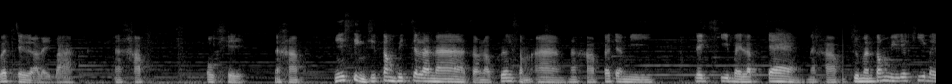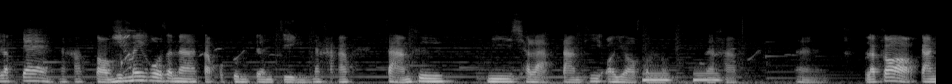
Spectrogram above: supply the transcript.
ว่าเจออะไรบ้างนะครับ โอเค นะครับนี่สิ่งที่ต้องพิจารณาสำหรับเครื่องสำอางนะครับ ก็จะมีเลขที่ใบรับแจ้งนะครับ คือมันต้องมีเลขที่ใบรับแจ้งนะครับสองคือไม่โฆษณาสรรพคุณเกินจริงนะครับสามคือมีฉลากตามที่ออยกำหนดนะครับอ่าแล้วก็การ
